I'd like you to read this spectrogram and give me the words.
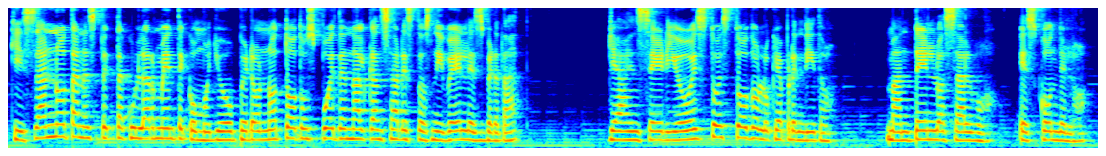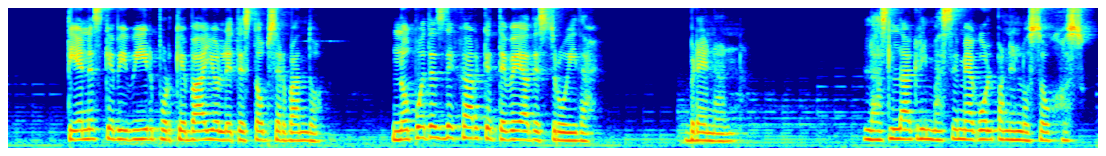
Quizá no tan espectacularmente como yo, pero no todos pueden alcanzar estos niveles, ¿verdad? Ya, en serio, esto es todo lo que he aprendido. Manténlo a salvo, escóndelo. Tienes que vivir porque Violet está observando. No puedes dejar que te vea destruida. Brennan. Las lágrimas se me agolpan en los ojos.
